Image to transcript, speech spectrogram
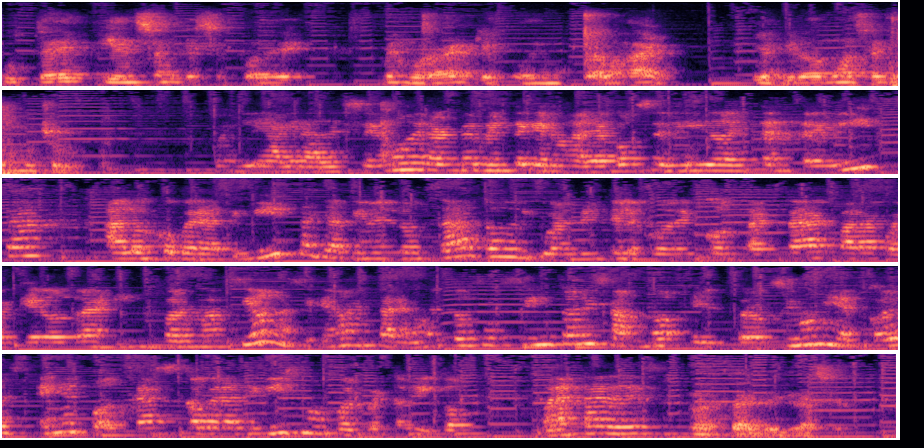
ustedes piensan que se puede mejorar, que podemos trabajar. Y aquí lo vamos a hacer con mucho gusto. Pues le agradecemos enormemente que nos haya concedido esta entrevista. A los cooperativistas ya tienen los datos, igualmente le pueden contactar para cualquier otra información. Así que nos estaremos entonces sintonizando el próximo miércoles en el podcast Cooperativismo por Puerto Rico. Buenas tardes. Buenas tardes, gracias.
